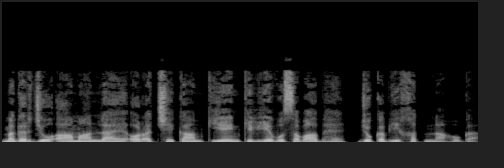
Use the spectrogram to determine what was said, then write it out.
مگر جو آمان لائے اور اچھے کام کیے ان کے لیے وہ ثواب ہے جو کبھی ختم نہ ہوگا۔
